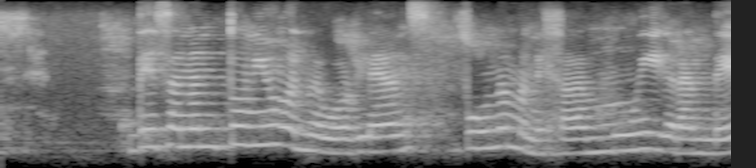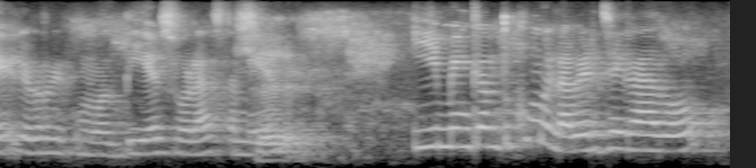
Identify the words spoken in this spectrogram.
de San Antonio a Nueva Orleans fue una manejada muy grande, yo creo que como 10 horas también. Sí. Y me encantó como el haber llegado,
